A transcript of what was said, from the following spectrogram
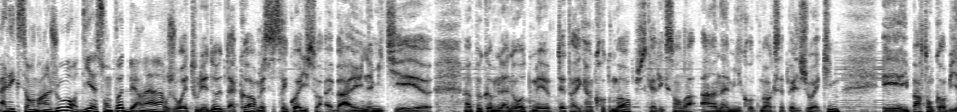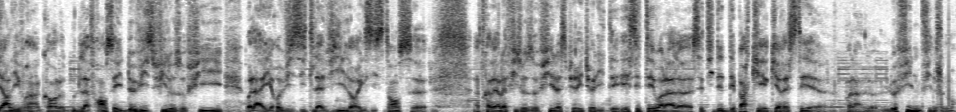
Alexandre un jour dit à son pote Bernard On jouerait tous les deux, d'accord, mais ce serait quoi l'histoire? Eh ben, une amitié, euh, un peu comme la nôtre, mais peut-être avec un croque-mort, puisqu'Alexandre a un ami croque-mort qui s'appelle Joachim, et ils partent en corbillard, livrer un corps à l'autre bout de la France, et ils devisent philosophie, voilà, ils revisitent la vie, leur existence, euh, à travers la philosophie et la spiritualité. Et c'était, voilà, le- cette idée de départ qui est, qui est restée, euh, voilà, le, le film finalement.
